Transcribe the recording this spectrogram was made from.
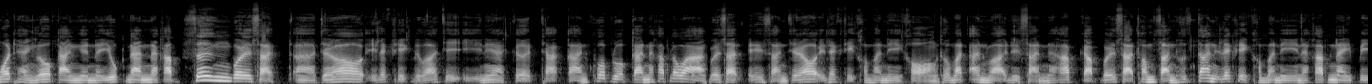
มดแห่งโลกการเงินในยุคนั้นนะครับซึ่งบริษัทอ่า General Electric หรือว่า GE เนี่ยเกิดจากการควบรวมกันนะครับระหว่างบริษัท Edison General Electric Company ของโทมัสอันวาเอดิสันนะครับกับบริษัททอมสันฮุสตันอิเล็กทริกคอมพานีนะครับในปี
